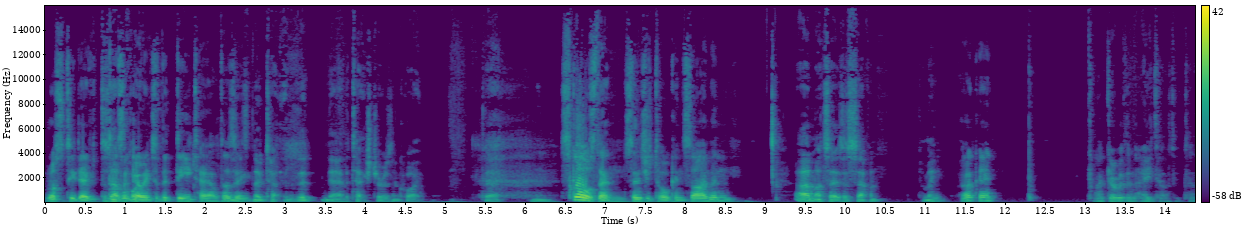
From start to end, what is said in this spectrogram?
Russell T. Davies doesn't, Doesn't go into the detail, does he? No te- the yeah the texture isn't quite there. Scores then, since you're talking, Simon. Um, I'd say it's a seven for me. Okay. I'd go with an 8 out of 10.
